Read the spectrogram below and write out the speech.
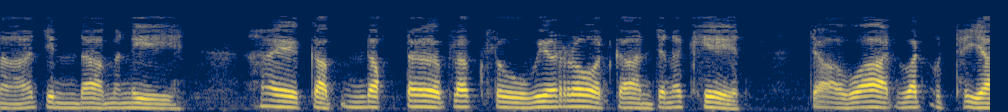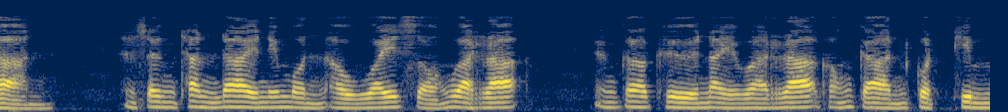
นาจินดามณี ให้กับด็อกเตอร์พระครูวิโรธการจนเขต เจ้าวาสวัดอุทยาน ซึ่งท่านได้นิมนต์เอาไว้สองวาระนั่นก็คือในวาระของการกดพิมพ์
